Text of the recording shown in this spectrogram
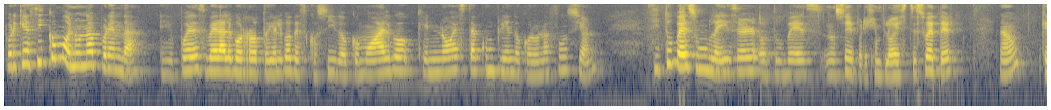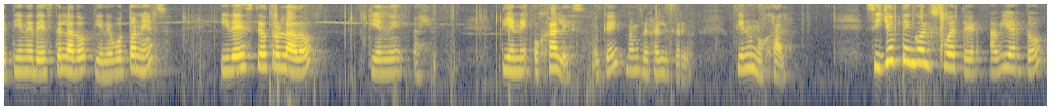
Porque así como en una prenda eh, puedes ver algo roto y algo descosido como algo que no está cumpliendo con una función, si tú ves un blazer o tú ves, no sé, por ejemplo, este suéter, ¿no? Que tiene de este lado, tiene botones, y de este otro lado tiene, tiene ojales, ¿ok? Vamos a dejarle arriba. Tiene un ojal. Si yo tengo el suéter abierto,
